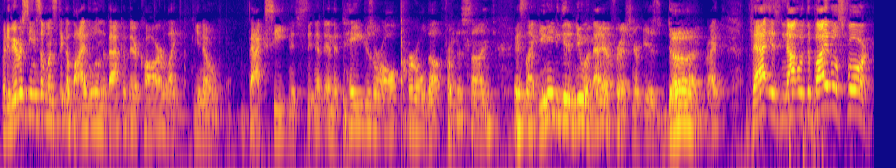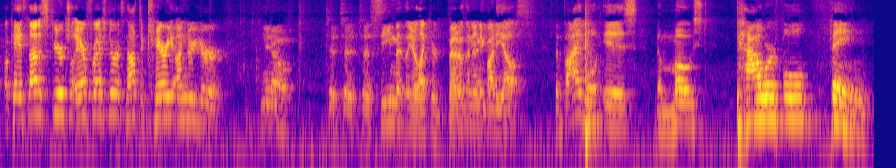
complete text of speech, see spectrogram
But have you ever seen someone stick a Bible in the back of their car, like, you know, back seat and it's sitting up and the pages are all curled up from the sun. It's like you need to get a new one. That air freshener is done, right? That is not what the Bible's for. Okay, it's not a spiritual air freshener. It's not to carry under your, you know, to, to, to seem that you're like you're better than anybody else. The Bible is the most powerful thing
